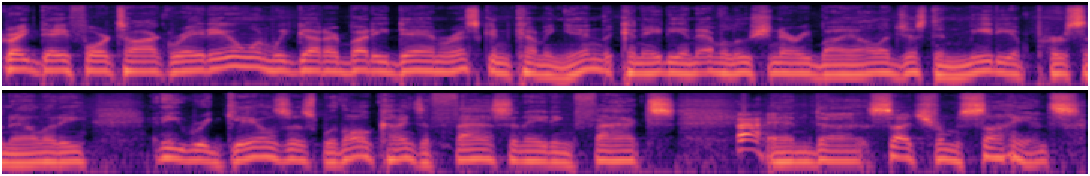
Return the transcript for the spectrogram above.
great day for talk radio when we've got our buddy Dan Riskin coming in, the Canadian evolutionary biologist and media personality, and he regales us with all kinds of fascinating facts and uh, such from science.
